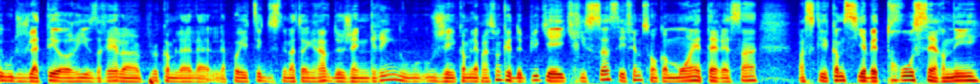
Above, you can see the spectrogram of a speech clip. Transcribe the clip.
ou, je la théoriserais là, un peu comme la, poétique du cinématographe de Jane Green, où, j'ai comme l'impression que depuis qu'il a écrit ça, ses films sont comme moins intéressants parce que comme s'il avait trop cerné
